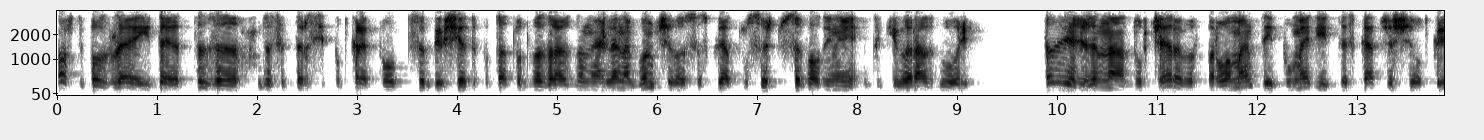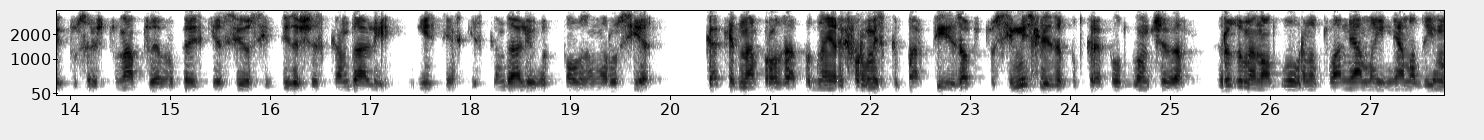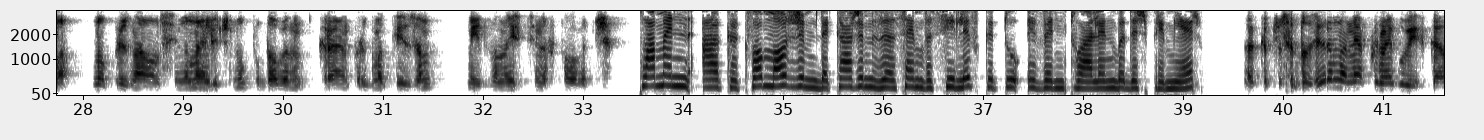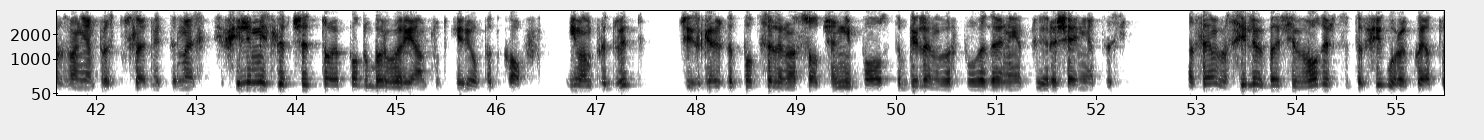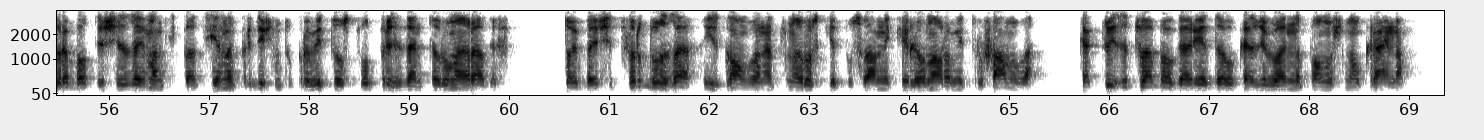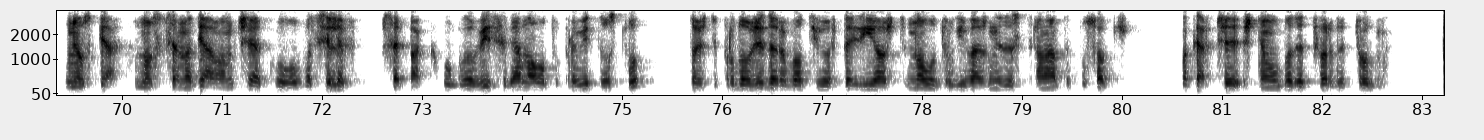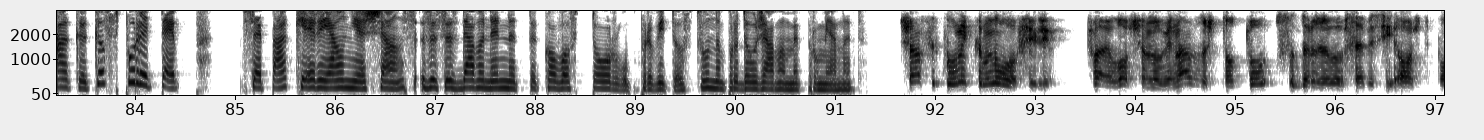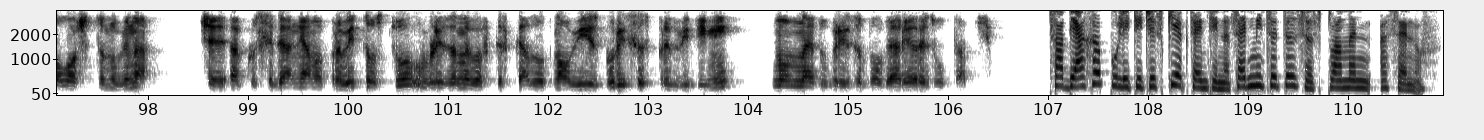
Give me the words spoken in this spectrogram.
Още по-зле е идеята за да се търси подкрепа от бившия депутат от Възраждане Елена Гунчева, с която също са водени такива разговори. Тази жена до вчера в парламента и по медиите скачаше открито срещу НАТО, Европейския съюз и вдигаше скандали, истински скандали в полза на Русия. Как една прозападна и реформистка партия изобщо си мисли за подкрепа от Гунчева? Разумен отговор на това няма и няма да има но признавам си на мен лично подобен крайен прагматизъм ми идва наистина в повече. Пламен, а какво можем да кажем за Асен Василев като евентуален бъдещ премьер? А като се базирам на някои негови изказвания през последните месеци, Фили мисля, че той е по-добър вариант от Кирил Петков. Имам предвид, че изглежда по-целенасочен и по-стабилен в поведението и решенията си. Асен Василев беше водещата фигура, която работеше за емансипация на предишното правителство от президента Румен Радев. Той беше твърдо за изгонването на руския посланник Елеонора Митрофанова, както и за това България да окаже военна помощ на Украина. Не успях, но се надявам, че ако Василев все пак оглави сега новото правителство, той ще продължи да работи в тези и още много други важни за страната посоки. Макар, че ще му бъде твърде трудно. А какъв според теб все пак е реалният шанс за създаване на такова второ правителство на Продължаваме промяната? Шанс се клони към нула, Филип. Това е лоша новина, защото съдържа в себе си още по-лошата новина, че ако сега няма правителство, влизаме в каскада от нови избори с предвидими, но недобри за България резултати. Това бяха политически акценти на седмицата с Пламен Асенов.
